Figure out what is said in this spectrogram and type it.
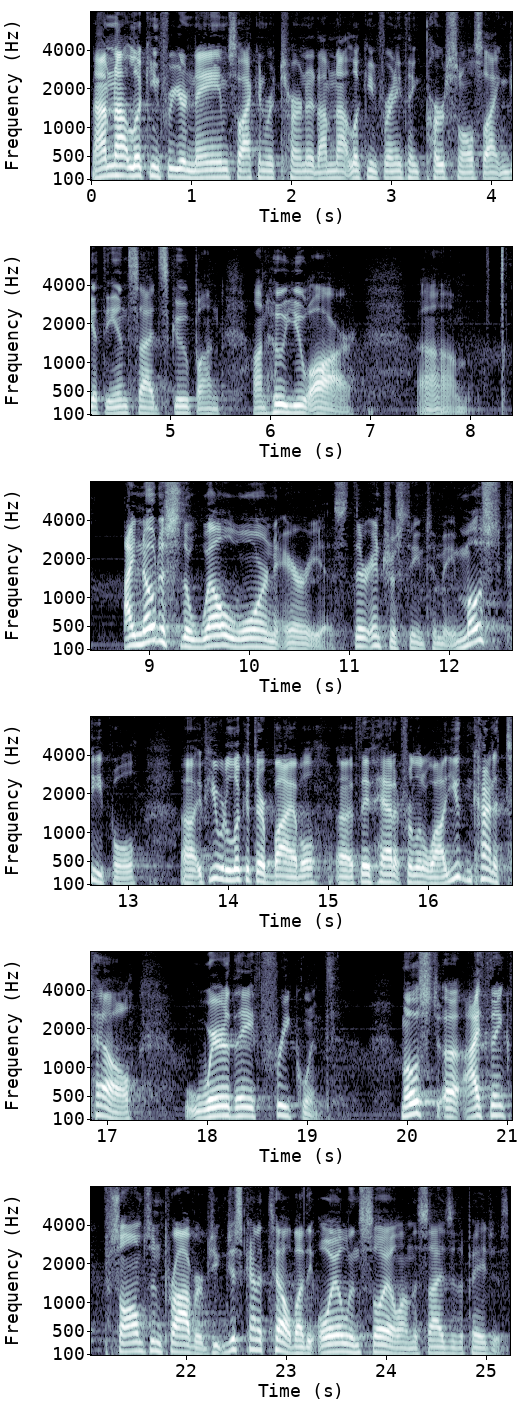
Now, I'm not looking for your name so I can return it. I'm not looking for anything personal so I can get the inside scoop on, on who you are. Um, I notice the well worn areas. They're interesting to me. Most people, uh, if you were to look at their Bible, uh, if they've had it for a little while, you can kind of tell where they frequent. Most, uh, I think, Psalms and Proverbs, you can just kind of tell by the oil and soil on the sides of the pages.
